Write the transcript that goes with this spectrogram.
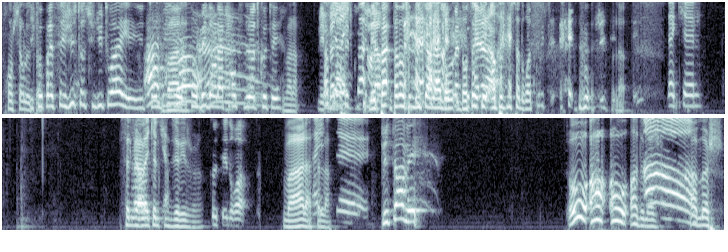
franchir le Il toit. faut passer juste au-dessus du toit et Ah, tomber, tomber dans la pente de l'autre côté. Voilà. Mais Ah, pas dans cette pas. Mais là. pas, pas dans cette gouttière là, dans, celle qui est un peu plus à droite. Laquelle? Celle vers Ah. laquelle tu te diriges. Voilà, Côté droit. voilà Ah, celle-là. Putain, mais. Oh, oh, oh, oh, dommage. Oh Oh, moche.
